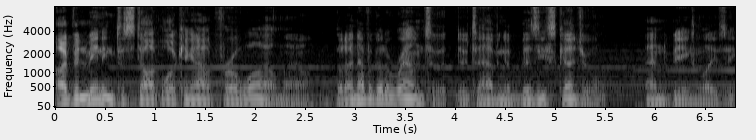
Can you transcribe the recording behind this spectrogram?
I've been meaning to start working out for a while now, but I never got around to it due to having a busy schedule and being lazy.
